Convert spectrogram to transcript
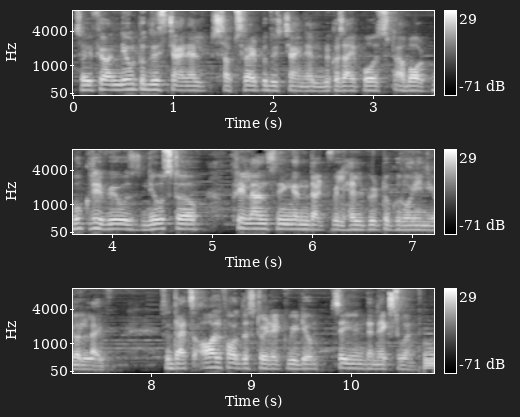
So if you are new to this channel subscribe to this channel because i post about book reviews new stuff freelancing and that will help you to grow in your life. So that's all for this today video. See you in the next one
